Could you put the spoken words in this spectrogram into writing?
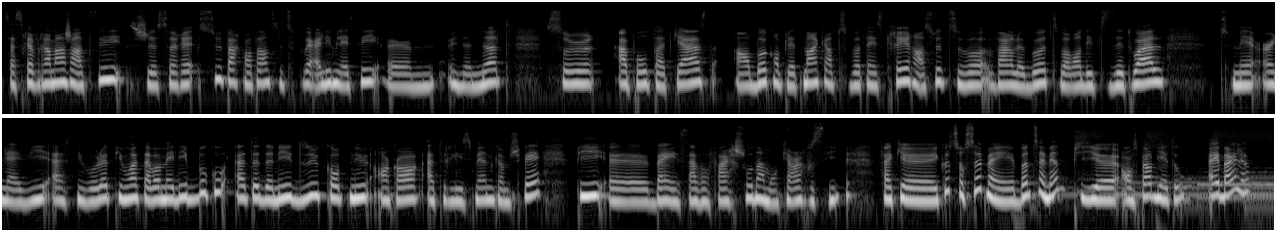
ça serait vraiment gentil. Je serais super contente si tu pouvais aller me laisser euh, une note sur Apple Podcast en bas complètement quand tu vas t'inscrire. Ensuite, tu vas vers le bas, tu vas avoir des petites étoiles. Tu mets un avis à ce niveau-là. Puis moi, ça va m'aider beaucoup à te donner du contenu encore à toutes les semaines comme je fais. Puis, euh, ben, ça va faire chaud dans mon cœur aussi. Fait que, écoute, sur ça, ben, bonne semaine. Puis, on se parle bientôt. Hey, bye là!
